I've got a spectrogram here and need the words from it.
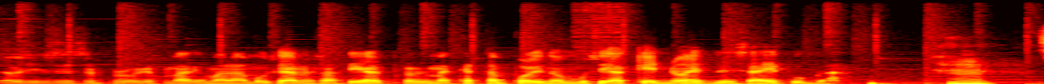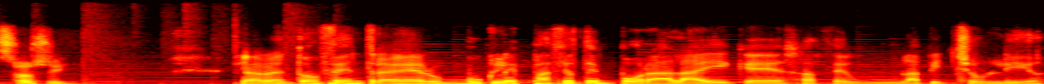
No, si ese es el problema, que mala música no se hacía. El problema es que están poniendo música que no es de esa época. Eso sí. Claro, entonces entra en un bucle espacio-temporal ahí que se hace un, la picha un lío.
